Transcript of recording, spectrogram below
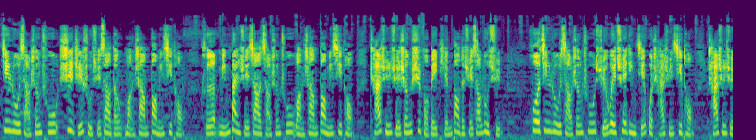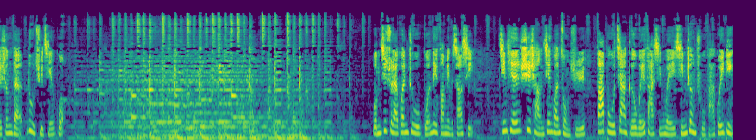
进入小升初市直属学校等网上报名系统。和民办学校小升初网上报名系统查询学生是否被填报的学校录取，或进入小升初学位确定结果查询系统查询学生的录取结果。我们继续来关注国内方面的消息。今天，市场监管总局发布《价格违法行为行政处罚规定》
